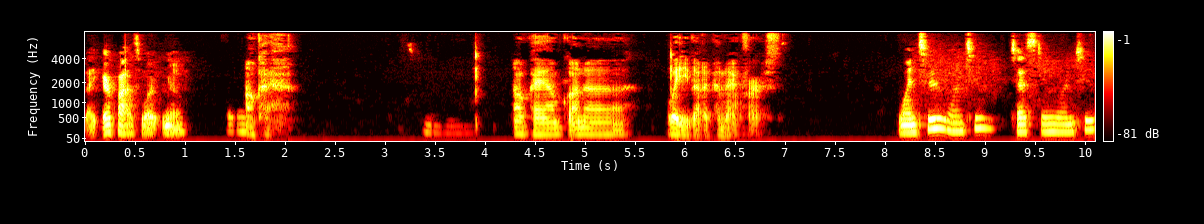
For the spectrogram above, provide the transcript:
like AirPods, work. No. Okay. Okay, I'm gonna wait. You gotta connect first. One two one two testing one two.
